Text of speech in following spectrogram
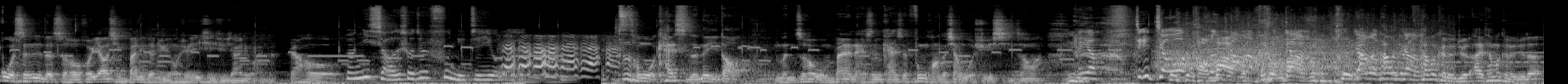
过生日的时候会邀请班里的女同学一起去家里玩的。然后哦你小的时候就是妇女之友啊，自从我开始的那一道门之后，我们班的男生开始疯狂的向我学习，你知道吗？哎呦，这个骄傲 膨胀了，膨胀了，膨胀了，他们膨胀了。他们可能觉得，哎，他们可能觉得，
